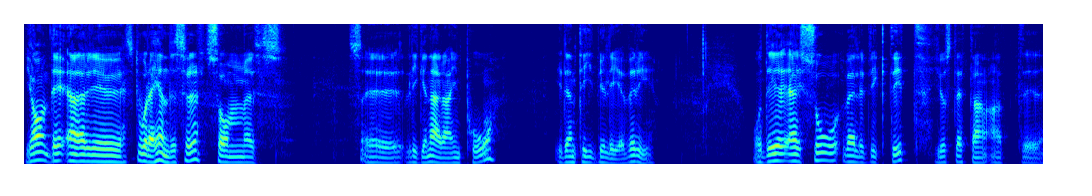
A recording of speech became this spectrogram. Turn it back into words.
Ja, det är eh, stora händelser som eh, ligger nära inpå i den tid vi lever i. Och det är så väldigt viktigt, just detta att eh,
